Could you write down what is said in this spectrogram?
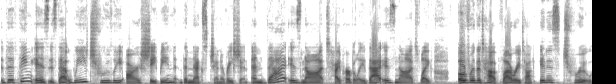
the thing is is that we truly are shaping the next generation and that is not hyperbole that is not like over the top flowery talk. It is true.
